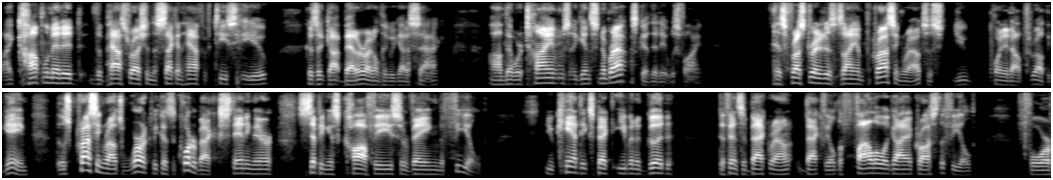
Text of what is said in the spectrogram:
I complimented the pass rush in the second half of TCU because it got better. I don't think we got a sack. Um, there were times against Nebraska that it was fine. As frustrated as I am crossing routes, as you pointed out throughout the game, those crossing routes work because the quarterback standing there sipping his coffee, surveying the field. You can't expect even a good defensive background backfield to follow a guy across the field for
